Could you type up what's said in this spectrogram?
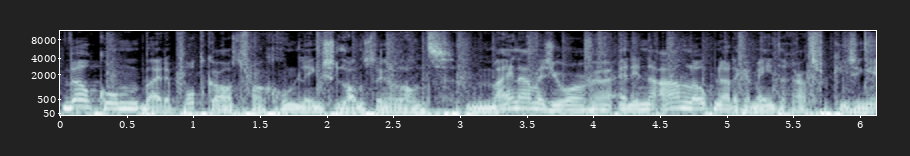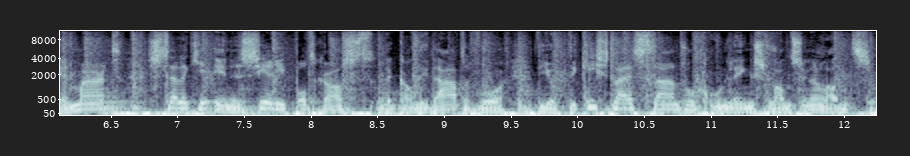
Welkom bij de podcast van GroenLinks Landslingerland. Mijn naam is Jorgen en in de aanloop naar de gemeenteraadsverkiezingen in maart stel ik je in een serie podcast de kandidaten voor die op de kieslijst staan voor GroenLinks Landslingerland.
